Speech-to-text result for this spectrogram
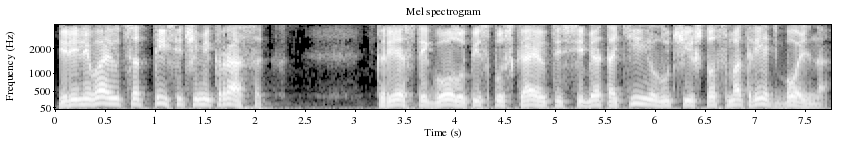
переливаются тысячами красок. Крест и голубь испускают из себя такие лучи, что смотреть больно.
